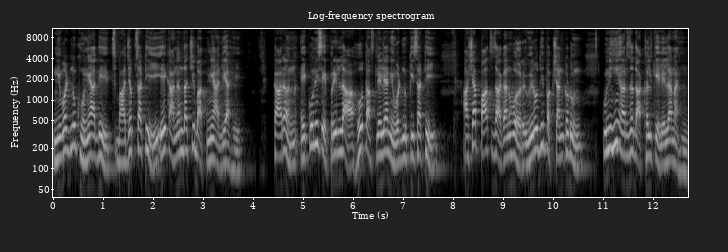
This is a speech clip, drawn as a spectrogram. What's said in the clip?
निवडणूक होण्याआधीच भाजपसाठी एक आनंदाची बातमी आली आहे. कारण एकोणीस एप्रिलला होत असलेल्या निवडणुकीसाठी अशा पाच जागांवर विरोधी पक्षांकडून कुणीही अर्ज दाखल केलेला नाही.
